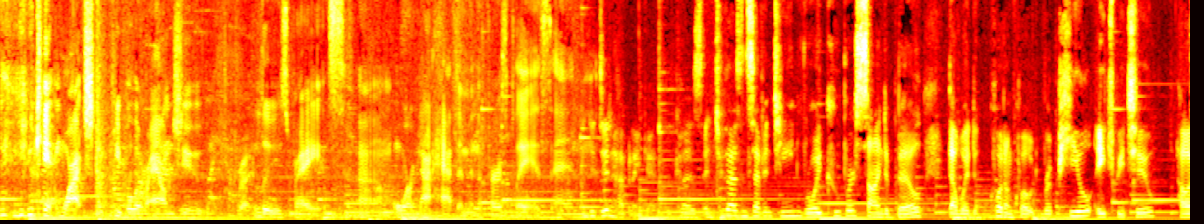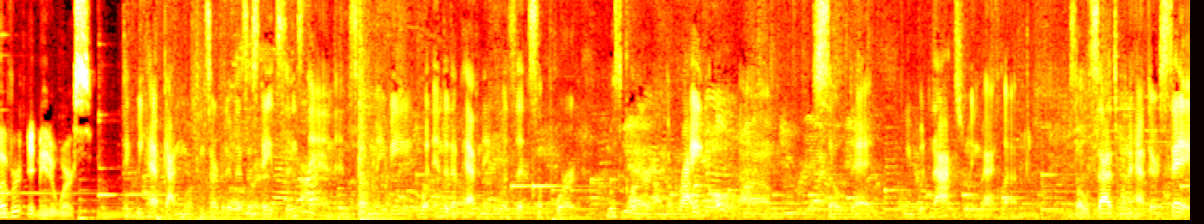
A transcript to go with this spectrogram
you can't watch people around you right. lose rights um, or not have them in the first place. And, and it did happen again because in 2017, Roy Cooper signed a bill that would quote unquote repeal HB2. However, it made it worse think we have gotten more conservative as a state since then. And so maybe what ended up happening was that support was garnered on the right um, so that we would not swing back left. Both sides want to have their say,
